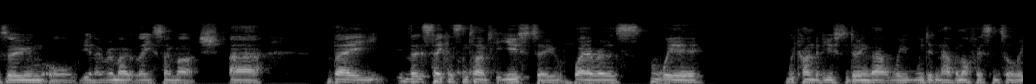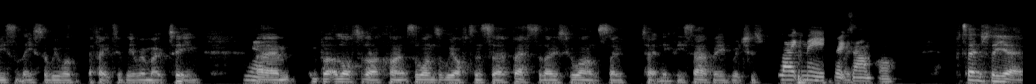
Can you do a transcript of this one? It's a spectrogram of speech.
Zoom or you know remotely so much, uh, they it's taken some time to get used to. Whereas we're we kind of used to doing that. We we didn't have an office until recently, so we were effectively a remote team. Yeah. Um, but a lot of our clients, the ones that we often serve best, are those who aren't so technically savvy, which is like me, for example. Potentially, yeah.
